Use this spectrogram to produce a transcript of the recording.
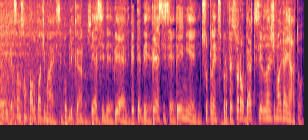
Publicação São Paulo Pode Mais. Republicanos, PSD, PL, PTB, PSC, PMN. Suplentes, professor Alberto Cirlange Maganhato.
